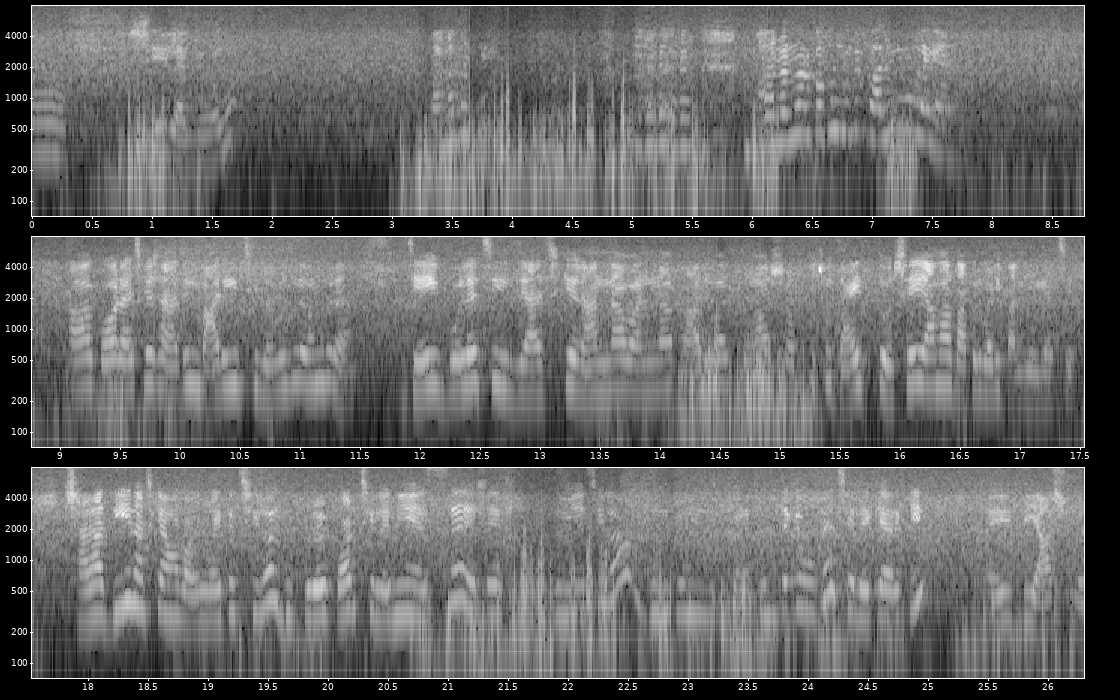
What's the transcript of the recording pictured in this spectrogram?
ও সেই লাগবে বলো। বানাবে কি? বানানোর কথা শুনে পালিয়ে গেলে কেন? আমার বর আজকে সারাদিন বাড়িই ছিল বুঝলে বন্ধুরা? যেই বলেছি যে আজকে রান্না বান্না কাজ বাজ তোমার সব কিছু দায়িত্ব, সেই আমার বাপের বাড়ি পালিয়ে গেছে। সারাদিন আজকে আমার বাপের বাড়িতে ছিল, দুপুরের পর ছেলে নিয়ে এসছে, এসে ঘুমিয়েছিল, ঘুম টুম মানে ঘুম থেকে উঠে ছেলেকে আর কি এই দিয়ে আসলো।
